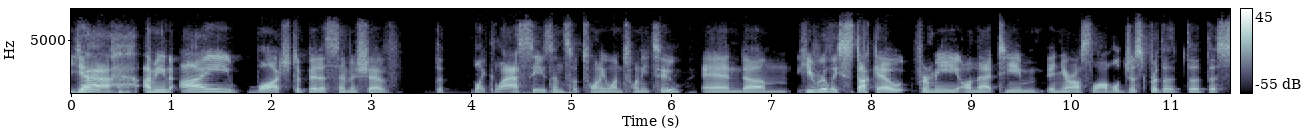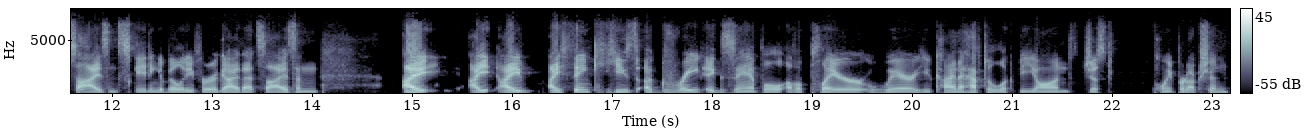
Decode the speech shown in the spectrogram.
Yeah, I mean, I watched a bit of Simashev the like last season, so 21-22, and um, he really stuck out for me on that team in Yaroslavl just for the, the the size and skating ability for a guy that size, and I I I I think he's a great example of a player where you kind of have to look beyond just point production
